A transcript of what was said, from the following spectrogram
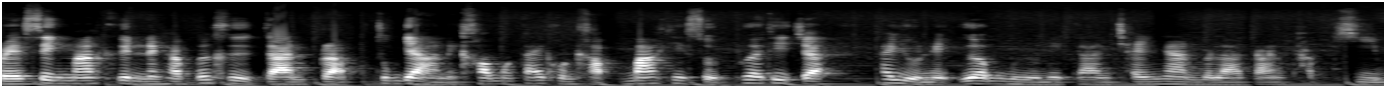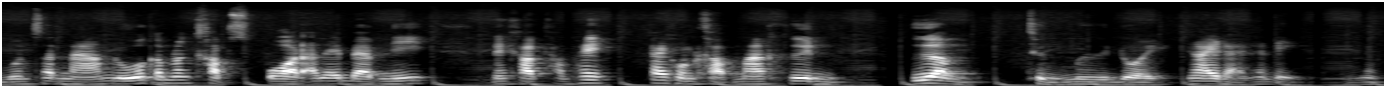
racing มากขึ้นนะครับ ก็คือการปรับทุกอย่างเนี่ยเข้ามาใกล้คนขับมากที่สุด เพื่อที่จะให้อยู่ในเอื้อมมือในการใช้งานเวลาการขับขี่บนสนาม หรือว่ากำลังขับสปอร์ตอะไรแบบนี้นะครับทำให้ใกล้คนขับมากขึ้น เอื้อมถึงมือโดยง่ายดายนั่นเองนะ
